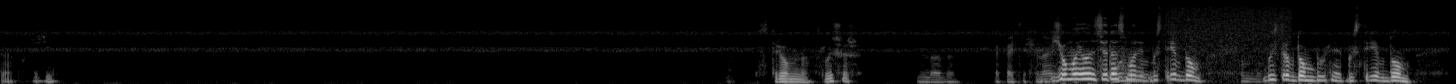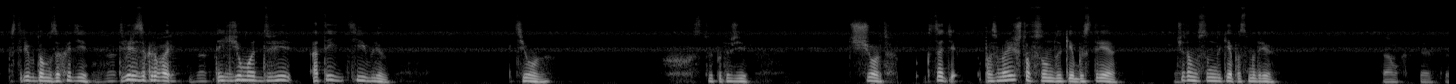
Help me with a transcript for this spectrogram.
Так, подожди. Стремно, слышишь? Да, да. Такая тишина. Ё-моё, он сюда Вон, смотрит, быстрее в дом. Быстро в дом, блядь, быстрее в дом. Быстрее в дом, заходи. Дверь закрывай. Да закрывай. ё дверь, отойди, блин. Где он? Стой, подожди. Черт. Кстати, посмотри, что в сундуке, быстрее. Что там в сундуке, посмотри. Там какая-то...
